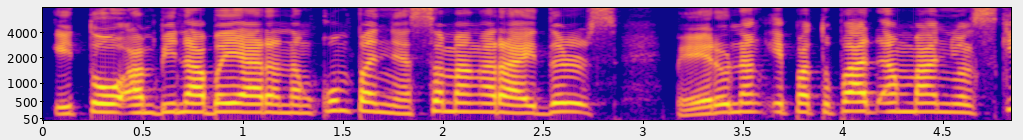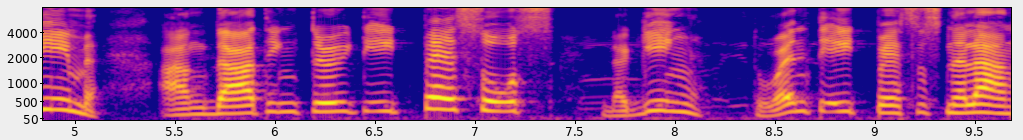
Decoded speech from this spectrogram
Ito ang binabayaran ng kumpanya sa mga riders. Pero nang ipatupad ang manual scheme, ang dating 38 pesos naging 28 pesos na lang.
